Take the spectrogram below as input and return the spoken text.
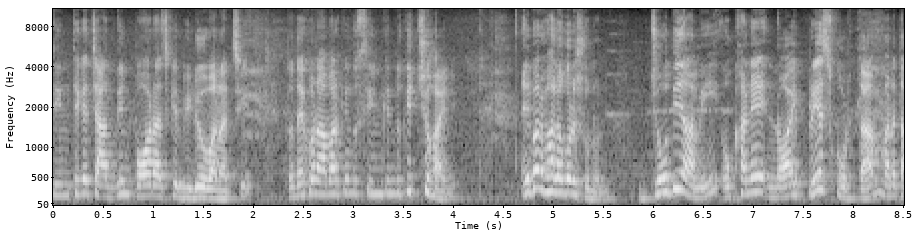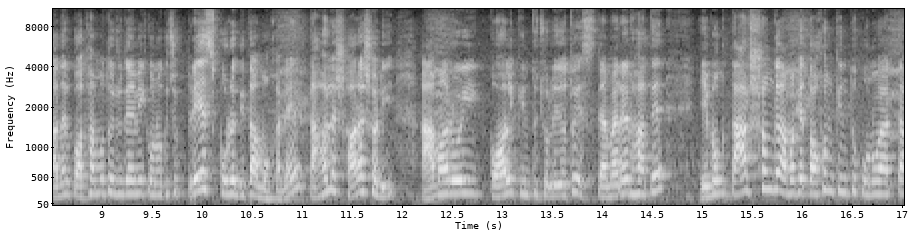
তিন থেকে চার দিন পর আজকে ভিডিও বানাচ্ছি। তো দেখুন, আমার কিন্তু সিম কিন্তু কিচ্ছু হয়নি। এবার ভালো করে শুনুন। যদি আমি ওখানে নয় প্রেস করতাম মানে তাদের কথা মতো যদি আমি কোনো কিছু প্রেস করে দিতাম ওখানে, তাহলে সরাসরি আমার ওই কল কিন্তু চলে যেত স্ক্যামারের হাতে এবং তার সঙ্গে আমাকে তখন কিন্তু কোনো একটা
